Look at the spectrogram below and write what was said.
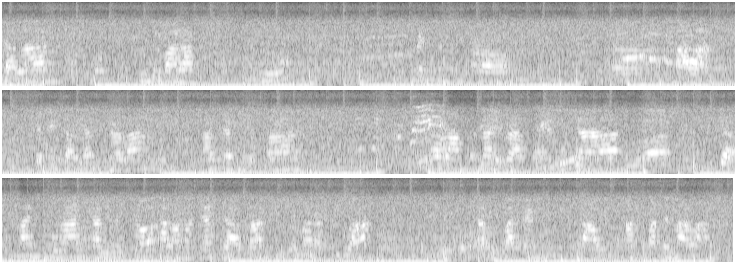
Jalan Sumber Barat to Presidency of uh, Malang. Jadi saya sekarang ada di depan kolam renang gratis dan Pancuran Kalirejo alamatnya Jalan Sumber Barat 2 Kabupaten Laut, Kabupaten Malang.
